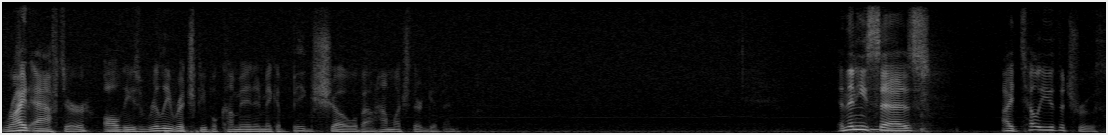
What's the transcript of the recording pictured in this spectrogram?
Right after all these really rich people come in and make a big show about how much they're given. And then he says, I tell you the truth.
